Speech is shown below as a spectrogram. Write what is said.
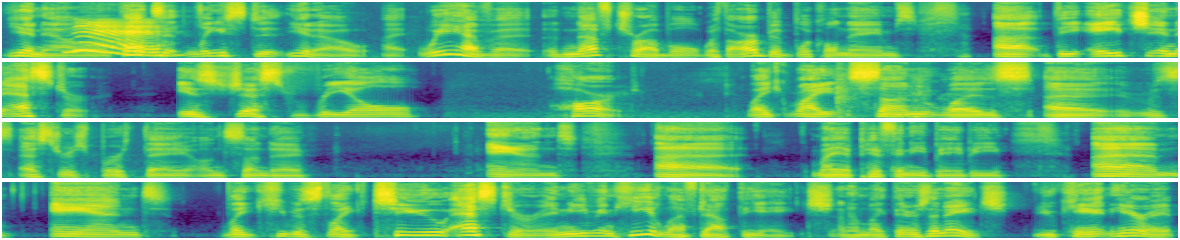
you know, yeah. that's at least, you know, we have a, enough trouble with our biblical names. Uh, the H in Esther is just real hard. Like my son was, uh, it was Esther's birthday on Sunday, and uh, my Epiphany baby. Um, and like he was like to Esther, and even he left out the H. And I'm like, there's an H. You can't hear it.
